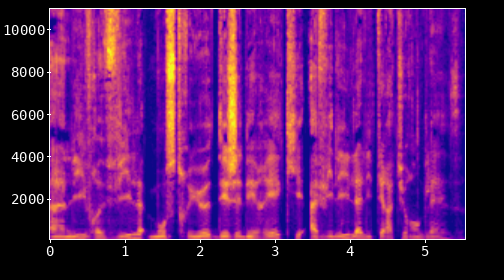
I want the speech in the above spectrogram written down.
Un livre vil, monstrueux, dégénéré qui avilit la littérature anglaise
